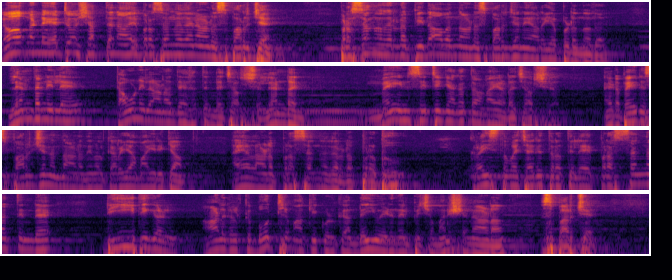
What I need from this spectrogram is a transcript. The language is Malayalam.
ലോകം ഏറ്റവും ശക്തനായ പ്രസംഗകനാണ് സ്പർജൻ. പ്രസംഗകരുടെ പിതാവെന്നാണ് സ്പർജനെ അറിയപ്പെടുന്നത്. ലണ്ടനിലെ ടൗണിലാണ് അദ്ദേഹത്തിന്റെ ചർച്ച്. ലണ്ടൻ മെയിൻ സിറ്റിക്കകത്താണ് അയാളുടെ ചർച്ച്. അയാളുടെ പേര് സ്പർജൻ എന്നാണ് നിങ്ങൾക്കറിയാമായിരിക്കാം. അയാളാണ് പ്രസംഗകരുടെ പ്രഭു. ക്രൈസ്തവ ചരിത്രത്തിലെ പ്രസംഗത്തിന്റെ രീതികൾ ആളുകൾക്ക് ബോധ്യമാക്കി കൊടുക്കാൻ ദൈവം എഴുന്നേൽപ്പിച്ച മനുഷ്യനാണ് സ്പർജൻ.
